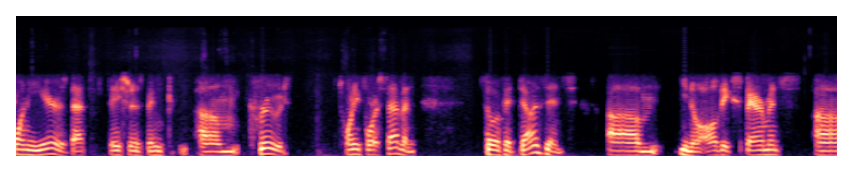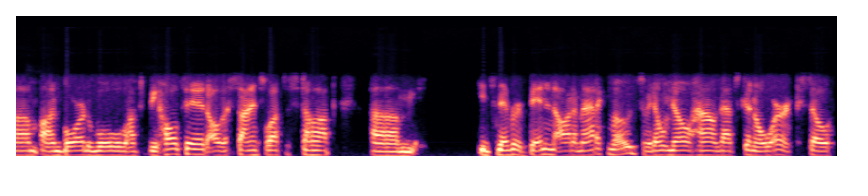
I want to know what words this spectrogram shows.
20 years that station has been um, crewed 24 seven. So if it doesn't, um, you know, all the experiments um, on board will have to be halted. All the science will have to stop. Um, it's never been in automatic mode, so we don't know how that's going to work. So,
